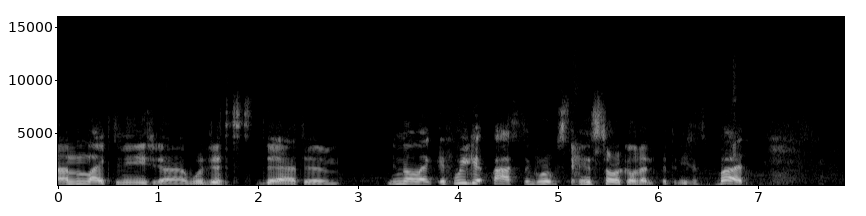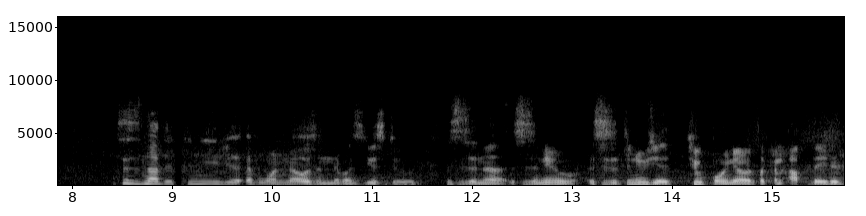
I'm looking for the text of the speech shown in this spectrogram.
unlike Tunisia, we're just there to, you know, like if we get past the groups, historical event for Tunisians. But this is not the Tunisia everyone knows and everyone's used to. This is a uh, this is a new this is a Tunisia 2.0. It's like an updated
